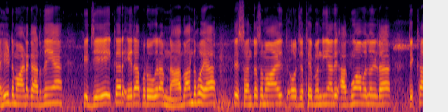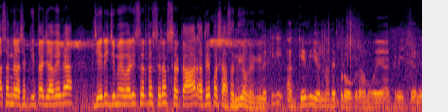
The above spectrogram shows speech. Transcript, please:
ਇਹੀ ਡਿਮਾਂਡ ਕਰਦੇ ਆ ਕਿ ਜੇਕਰ ਇਹਦਾ ਪ੍ਰੋਗਰਾਮ ਨਾ ਬੰਦ ਹੋਇਆ ਤੇ ਸੰਤ ਸਮਾਜ ਔਰ ਜਥੇਬੰਦੀਆਂ ਦੇ ਆਗੂਆਂ ਵੱਲੋਂ ਜਿਹੜਾ ਤਿੱਖਾ ਸੰਘਰਸ਼ ਕੀਤਾ ਜਾਵੇਗਾ ਜਿਹਦੀ ਜ਼ਿੰਮੇਵਾਰੀ ਸਿਰਫ ਤੇ ਸਿਰਫ ਸਰਕਾਰ ਅਤੇ ਪ੍ਰਸ਼ਾਸਨ ਦੀ ਹੋਵੇਗੀ। ਲੇਕਿਨ ਜੀ ਅੱਗੇ ਵੀ ਉਹਨਾਂ ਦੇ ਪ੍ਰੋਗਰਾਮ ਹੋਇਆ ਕ੍ਰਿਸਚਨ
